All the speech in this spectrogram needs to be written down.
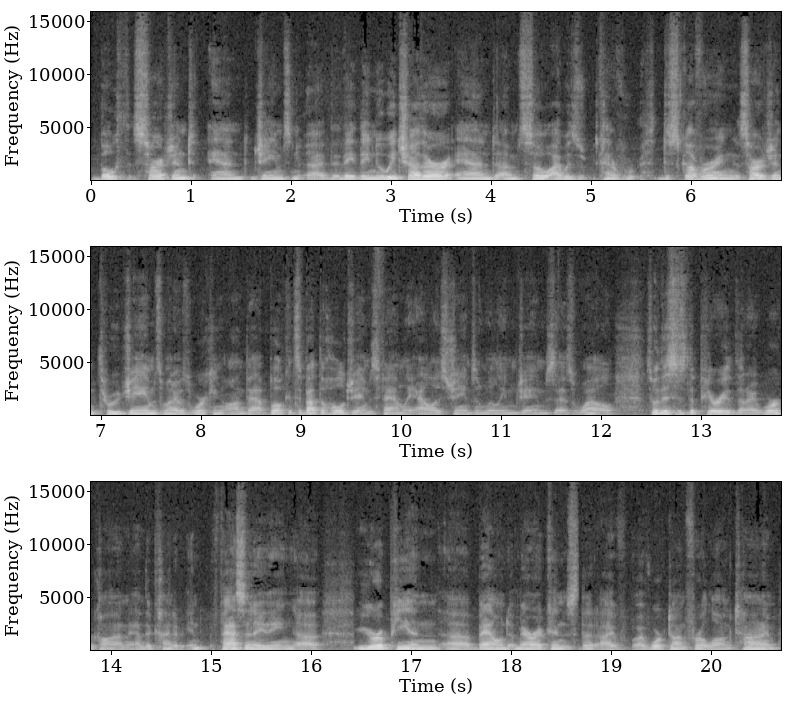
Both Sargent and James, uh, they, they knew each other, and um, so I was kind of discovering Sargent through James when I was working on that book. It's about the whole James family, Alice James and William James as well. So this is the period that I work on, and the kind of in- fascinating uh, European-bound uh, Americans that I've, I've worked on for a long time.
